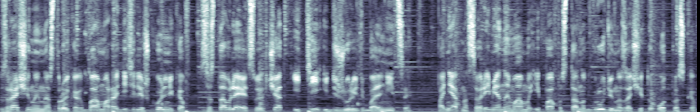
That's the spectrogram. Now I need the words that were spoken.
Взращенные на стройках БАМа родители школьников заставляют своих чад идти и дежурить в больнице. Понятно, современные мамы и папы станут грудью на защиту отпрысков.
